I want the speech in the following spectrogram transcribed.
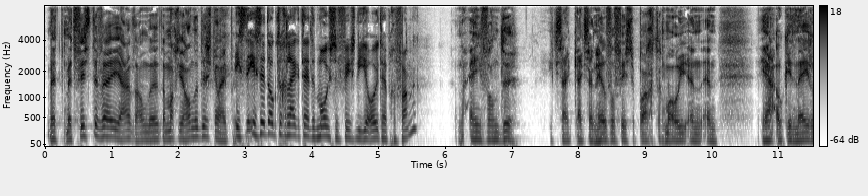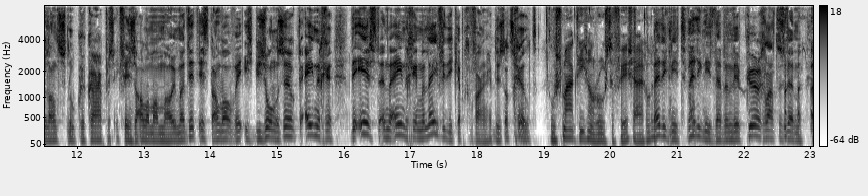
met, met vis-tv... Ja, dan, eh, dan mag je handen dichtknijpen. Is, is dit ook tegelijkertijd de mooiste vis die je ooit hebt gevangen? Nou, een van de. Ik zei, kijk, er zijn heel veel vissen prachtig mooi. En, en ja, ook in Nederland, snoeken, karpers. Ik vind ze allemaal mooi. Maar dit is dan wel weer iets bijzonders. Het is ook de enige, de eerste en de enige in mijn leven die ik heb gevangen. Dus dat scheelt. Hoe smaakt die, zo'n roostervis eigenlijk? Weet ik niet, weet ik niet. We hebben hem weer keurig laten zwemmen.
